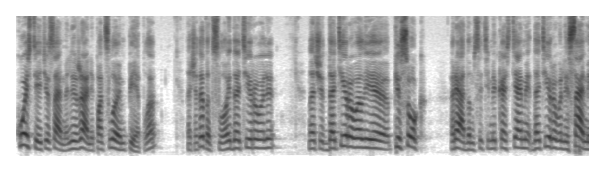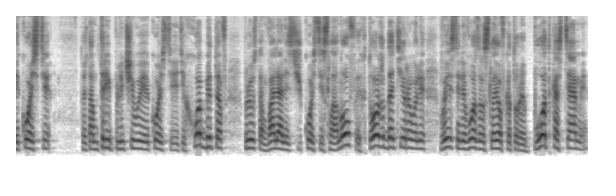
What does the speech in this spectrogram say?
кости эти сами лежали под слоем пепла, значит, этот слой датировали, значит, датировали песок рядом с этими костями, датировали сами кости – то есть там три плечевые кости этих хоббитов, плюс там валялись кости слонов, их тоже датировали, выяснили возраст слоев, которые под костями.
